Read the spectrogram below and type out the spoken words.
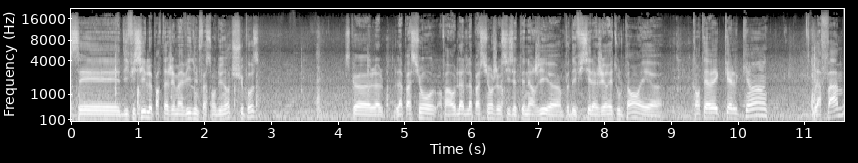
C'est difficile de partager ma vie d'une façon ou d'une autre, je suppose. Parce que la, passion, enfin au-delà de la passion, j'ai aussi cette énergie euh, un peu difficile à gérer tout le temps. Et euh, quand tu es avec quelqu'un, la femme,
